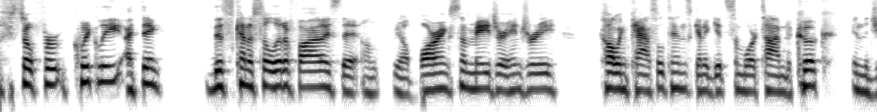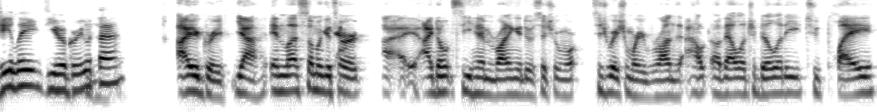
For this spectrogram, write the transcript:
So for quickly, I think this kind of solidifies that um, you know, barring some major injury, Colin Castleton's going to get some more time to cook in the G League. Do you agree with mm-hmm. that? I agree. Yeah, unless someone gets hurt, I, I don't see him running into a situ- situation where he runs out of eligibility to play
